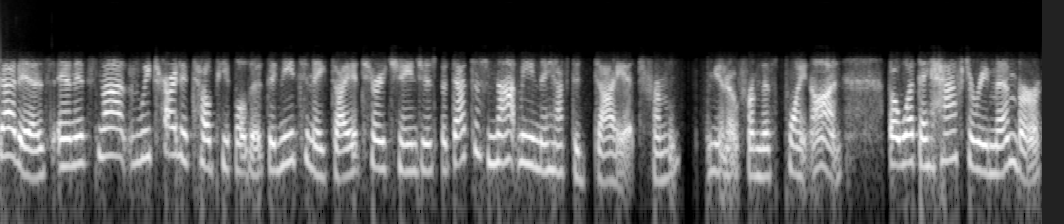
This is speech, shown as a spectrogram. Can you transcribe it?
That is, and it's not, we try to tell people that they need to make dietary changes, but that does not mean they have to diet from, you know, from this point on. But what they have to remember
